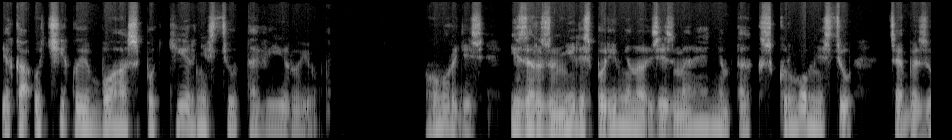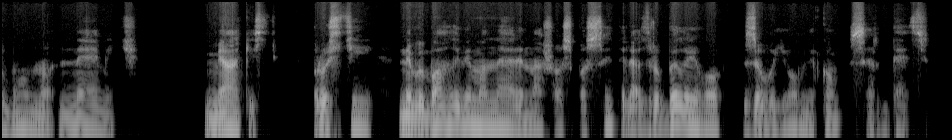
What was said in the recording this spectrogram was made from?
яка очікує Бога з покірністю та вірою. Гордість і зарозумілість порівняно зі змиренням та скромністю це безумовно неміч. М'якість, прості, невибагливі манери нашого Спасителя зробили його завойовником сердець.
